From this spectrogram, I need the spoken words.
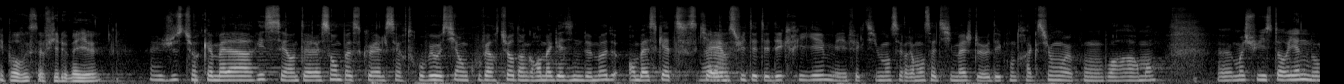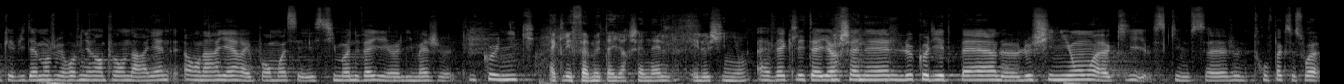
Et pour vous, Sophie Le Mailleux? Euh, Juste sur Kamala Harris, c'est intéressant parce qu'elle s'est retrouvée aussi en couverture d'un grand magazine de mode en basket, ce qui a ensuite été décrié, mais effectivement, c'est vraiment cette image de décontraction euh, qu'on voit rarement. Euh, moi, je suis historienne, donc évidemment, je vais revenir un peu en arrière. En arrière et pour moi, c'est Simone Veil, euh, l'image iconique. Avec les fameux tailleurs Chanel et le chignon. Avec les tailleurs Chanel, le collier de perles, le, chignon, euh, qui, ce qui, je ne trouve pas que ce soit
